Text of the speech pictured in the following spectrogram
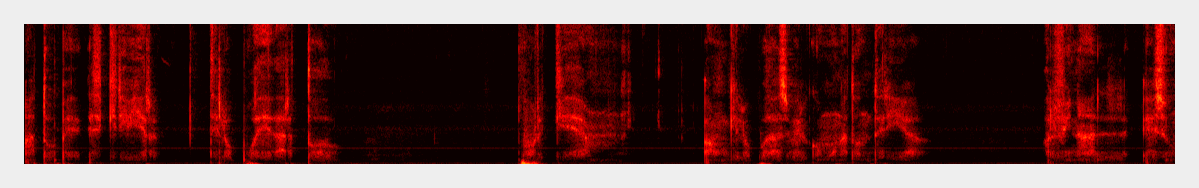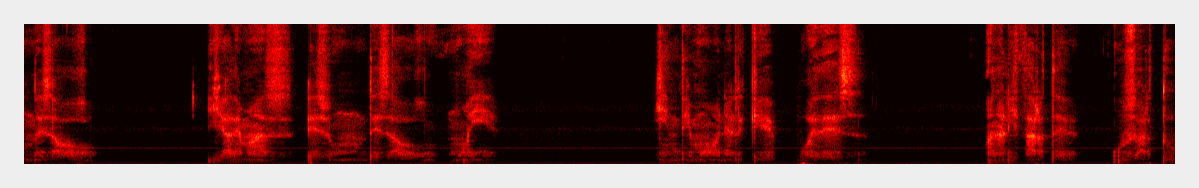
a tope, escribir te lo puede dar todo. Porque aunque lo puedas ver como una tontería, al final. Y además es un desahogo muy íntimo en el que puedes analizarte, usar tu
